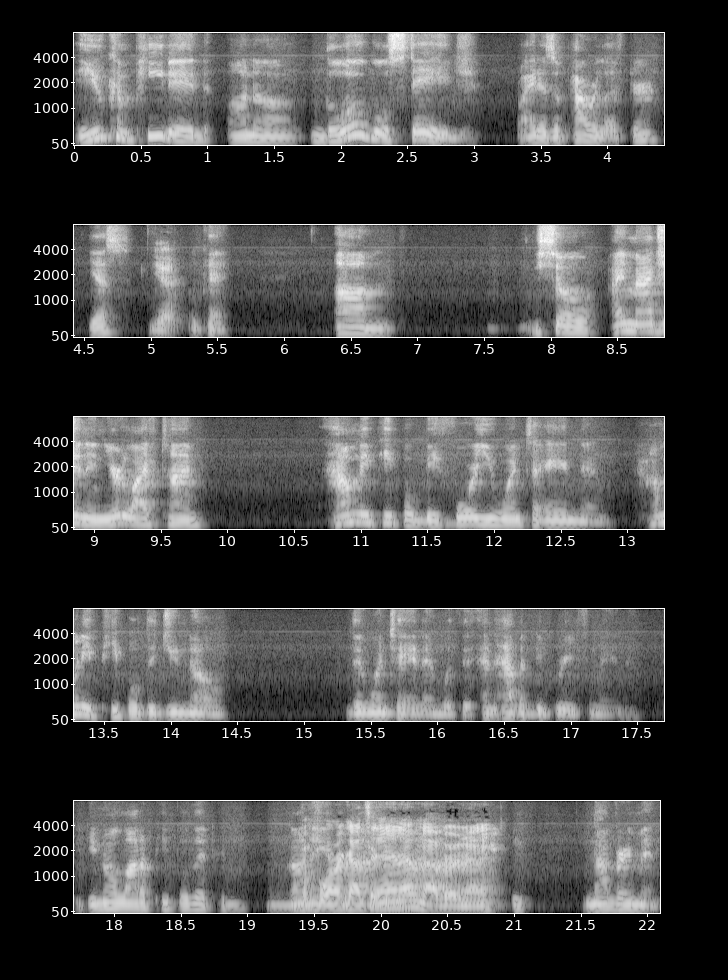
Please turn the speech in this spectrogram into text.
you competed on a global stage, right, as a power lifter. Yes? yeah. Okay. Um, so I imagine in your lifetime, how many people before you went to A and M? How many people did you know that went to A and M with it and have a degree from A and M? Did you know a lot of people that had gone Before I got to a? Not very many. Not very many.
